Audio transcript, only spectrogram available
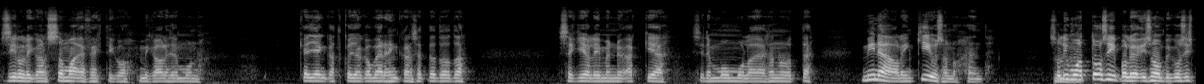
siinä oli myös sama efekti kuin mikä oli se mun käjenkatko ja kaverin kanssa, että tuota, sekin oli mennyt äkkiä sinne mummulla ja sanonut, että minä olin kiusannut häntä. Se oli Mm. mua tosi paljon isompi, kun siis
